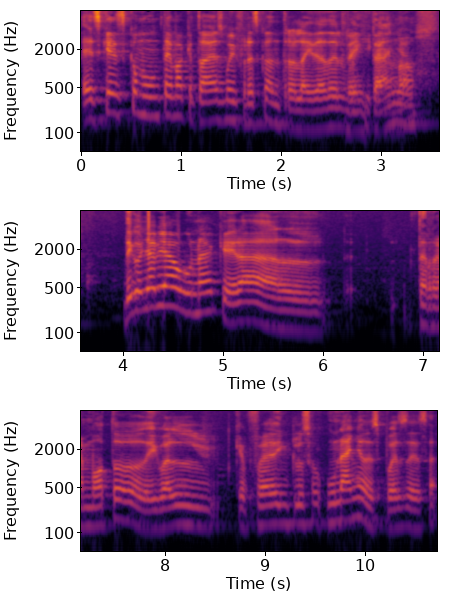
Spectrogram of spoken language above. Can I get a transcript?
Es que es como un tema que todavía es muy fresco dentro de la idea del 30 años. Digo, ya había una que era el terremoto, igual que fue incluso un año después de esa.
